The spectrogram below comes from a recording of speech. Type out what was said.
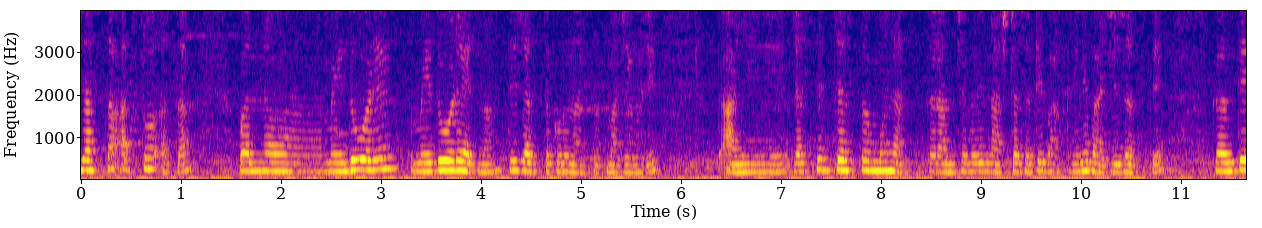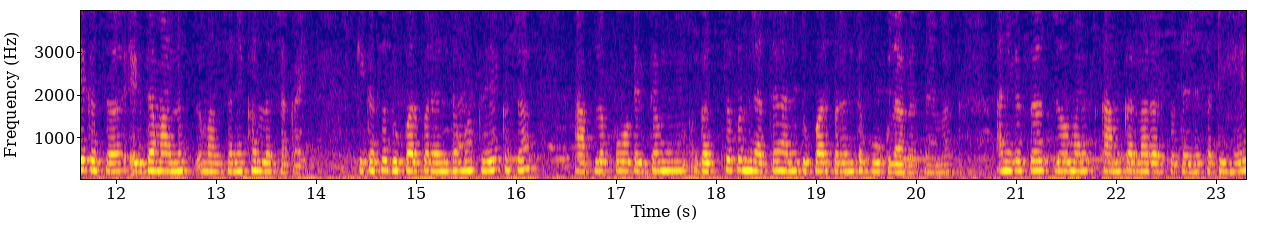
जास्त असतो असा पण मेंदूवडे मेदूवडे मेदूवडे आहेत ना ते जास्त करून असतात माझ्या घरी. आणि जास्तीत जास्त म्हणाल तर आमच्या घरी नाश्त्यासाठी भाकरीने भाजीच असते. कारण ते कसं एकदा माणूस माणसाने खाल्लं सकाळी की कसं दुपारपर्यंत मग ते कसं आपलं पोट एकदम गच्च पण राहतं आणि दुपारपर्यंत भूक लागत नाही मग. आणि कसं जो माणूस काम करणार असतो त्याच्यासाठी हे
